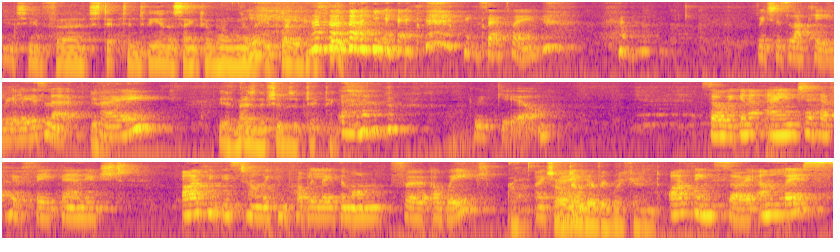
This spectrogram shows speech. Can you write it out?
Yes, you've uh, stepped into the inner sanctum I'm going to let you play with your feet. yeah, exactly. Which is lucky, really, isn't it? Yeah. Hey? Yeah, imagine if she was objecting. Good girl. So we're going to aim to have her feet bandaged. I think this time we can probably leave them on for a week. Right. Okay. So I'll do it every weekend. I think so, unless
